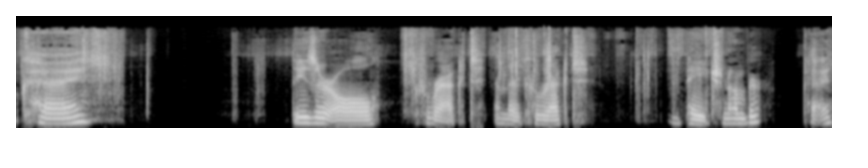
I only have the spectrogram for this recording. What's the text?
Okay. These are all correct, and they're correct page number. Okay.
